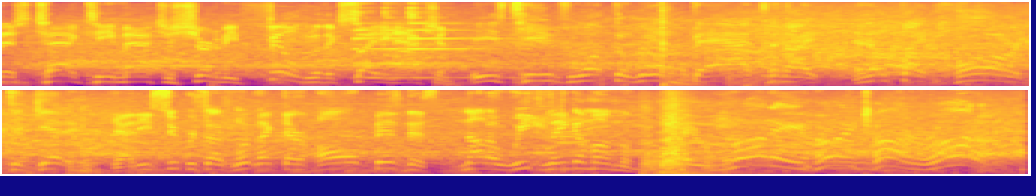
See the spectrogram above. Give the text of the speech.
And this tag team match is sure to be filled with exciting action. These teams want the win bad tonight, and they'll fight hard to get it. Yeah, these superstars look like they're all business, not a weak link among them. A running Hurricane Rana.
